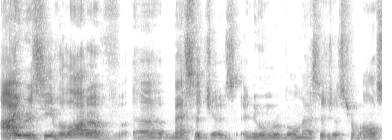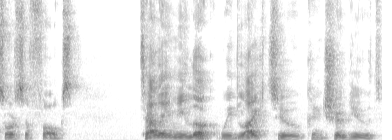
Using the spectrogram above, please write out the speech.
I receive a lot of uh, messages, innumerable messages from all sorts of folks telling me, look, we'd like to contribute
